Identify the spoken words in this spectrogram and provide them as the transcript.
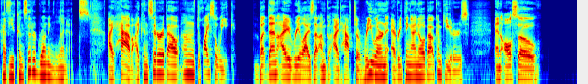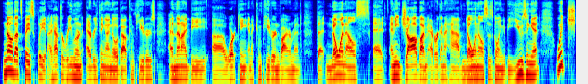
Have you considered running Linux? I have. I consider about um, twice a week, but then I realize that I'm I'd have to relearn everything I know about computers, and also, no, that's basically it. I'd have to relearn everything I know about computers, and then I'd be uh, working in a computer environment that no one else at any job I'm ever going to have, no one else is going to be using it, which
